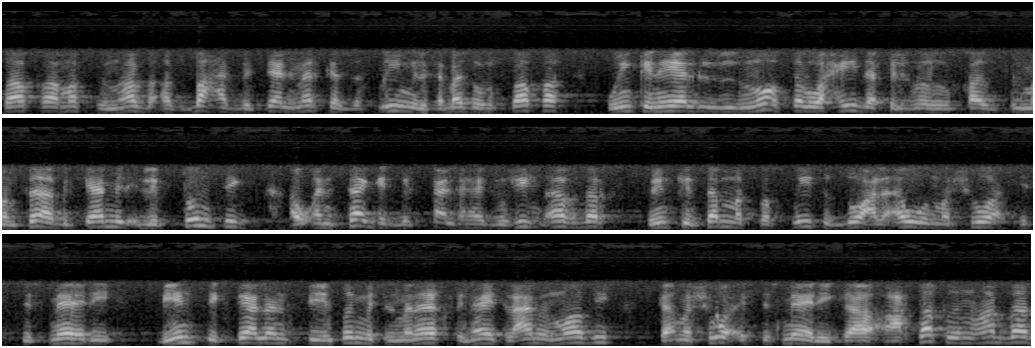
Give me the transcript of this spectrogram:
طاقة. مصر النهارده أصبحت بالفعل مركز إقليمي لتبادل الطاقة ويمكن هي النقطة الوحيدة في في المنطقة بالكامل اللي بتنتج أو أنتجت بالفعل هيدروجين أخضر. ويمكن تم تسليط الضوء على أول مشروع استثماري بينتج فعلا في قمة المناخ في نهاية العام الماضي كمشروع استثماري. اعتقد النهارده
